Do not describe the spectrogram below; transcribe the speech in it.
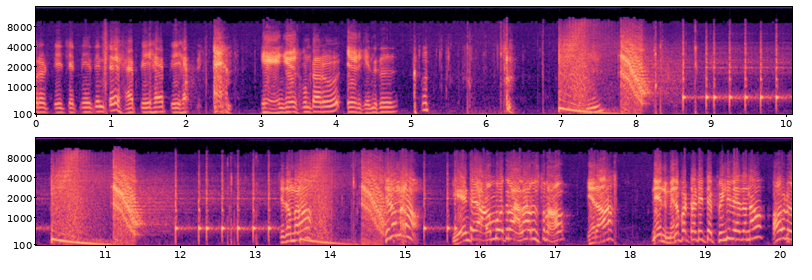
రొట్టి చట్నీ తింటే హ్యాపీ హ్యాపీ హ్యాపీ ఏం చేసుకుంటారు ఏడికి ఎందుకు చిదంబరం చిదంబరం ఏంటి ఆంబోతులు అలా అరుస్తున్నావు ఏరా నేను మినపట్టడితే పిండి లేదన్నావు అవును.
